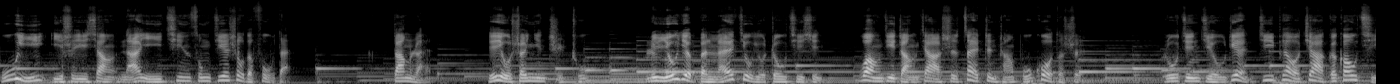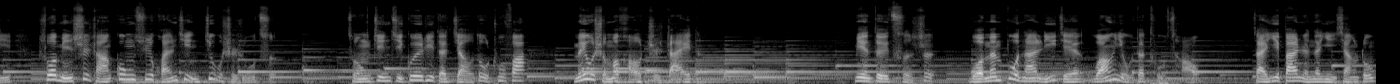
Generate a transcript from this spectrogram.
无疑已是一项难以轻松接受的负担。当然，也有声音指出，旅游业本来就有周期性，旺季涨价是再正常不过的事。如今酒店、机票价格高企，说明市场供需环境就是如此。从经济规律的角度出发，没有什么好指摘的。面对此事，我们不难理解网友的吐槽。在一般人的印象中，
